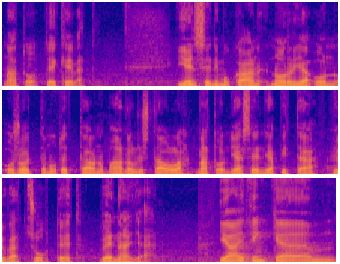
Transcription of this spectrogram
NATO tekevät. Jensenin mukaan Norja on osoittanut, että on mahdollista olla Naton jäsen ja pitää hyvät suhteet Venäjään. Yeah, I think um,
